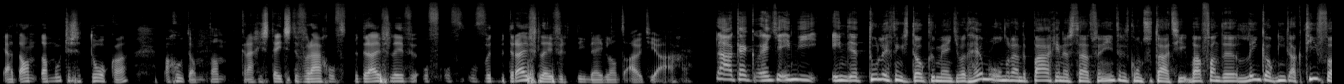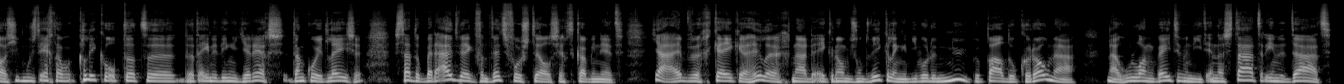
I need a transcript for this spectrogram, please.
ja, dan, dan moeten ze dokken. Maar goed, dan, dan krijg je steeds de vraag of het bedrijfsleven, of, of, of het bedrijfsleven het in Nederland uitjagen. Nou, kijk, weet je, in, die, in dit toelichtingsdocumentje, wat helemaal onderaan de pagina staat van internetconsultatie, waarvan de link ook niet actief was. Je moest echt klikken op dat, uh, dat ene dingetje rechts. Dan kon je het lezen. Er staat ook bij de uitwerking van het wetsvoorstel, zegt het kabinet. Ja, hebben we gekeken heel erg naar de economische ontwikkelingen. Die worden nu bepaald door corona. Nou, hoe lang weten we niet. En dan staat er inderdaad,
